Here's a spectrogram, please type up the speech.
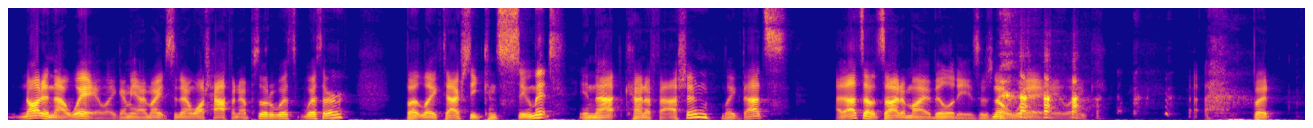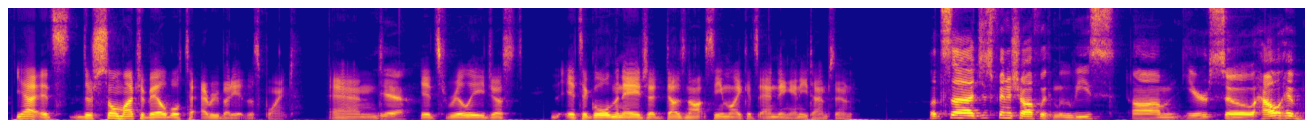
Not in that way. Like, I mean, I might sit down and watch half an episode with with her, but like to actually consume it in that kind of fashion, like that's that's outside of my abilities. There's no way. like, but yeah, it's there's so much available to everybody at this point, and yeah. it's really just it's a golden age that does not seem like it's ending anytime soon. Let's uh, just finish off with movies um, here. So, how have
